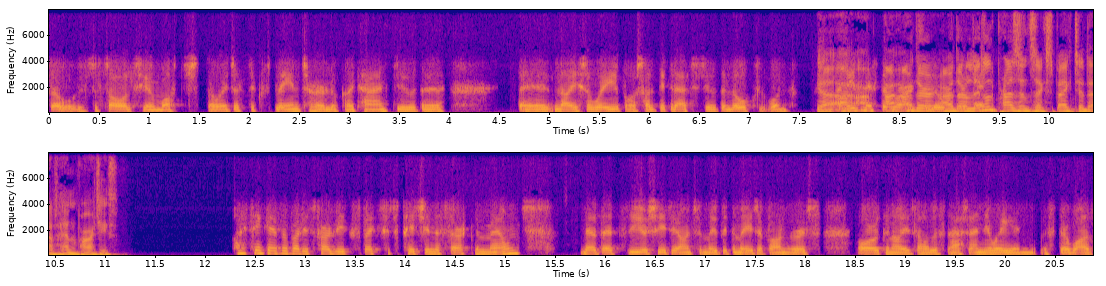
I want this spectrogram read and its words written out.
So it was just all too much. So I just explained to her, look, I can't do the the night away, but I'll be glad to do the local one. Yeah. And Are, even if there are- are there are there little presents expected at hen parties? I think everybody's probably expected to pitch in a certain amount. Now that's usually down to maybe the maid of honour organise all of that anyway. And if there was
